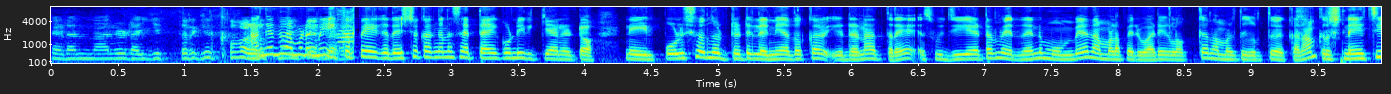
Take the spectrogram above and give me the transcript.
അങ്ങനെ നമ്മുടെ മേക്കപ്പ് ഏകദേശം ഒക്കെ അങ്ങനെ സെറ്റ് ആയിക്കൊണ്ടിരിക്കുകയാണ് കേട്ടോ. നെയിൽ പോളിഷ് ഒന്നും ഇട്ടിട്ടില്ല ഇനി അതൊക്കെ ഇടണം അത്രേ സുജിയേട്ടൻ വരുന്നതിന് മുമ്പേ നമ്മളെ പരിപാടികളൊക്കെ നമ്മൾ തീർത്ത് വെക്കണം. കൃഷ്ണേച്ചി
